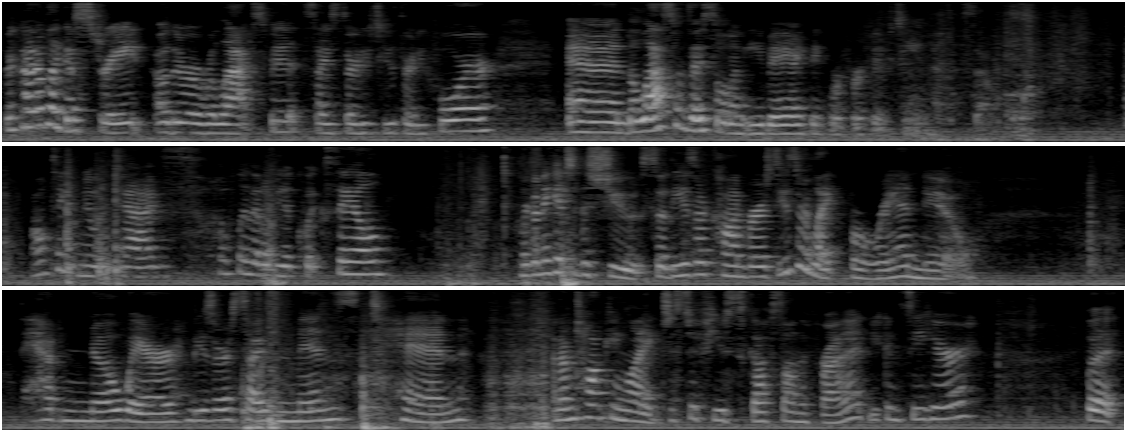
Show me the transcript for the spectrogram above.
They're kind of like a straight, oh, they're a relaxed fit, size 32, 34. And the last ones I sold on eBay, I think were for 15. So I'll take new with tags. Hopefully that'll be a quick sale. We're gonna get to the shoes. So these are Converse. These are like brand new. They have no wear. These are a size men's 10. And I'm talking like just a few scuffs on the front, you can see here. But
